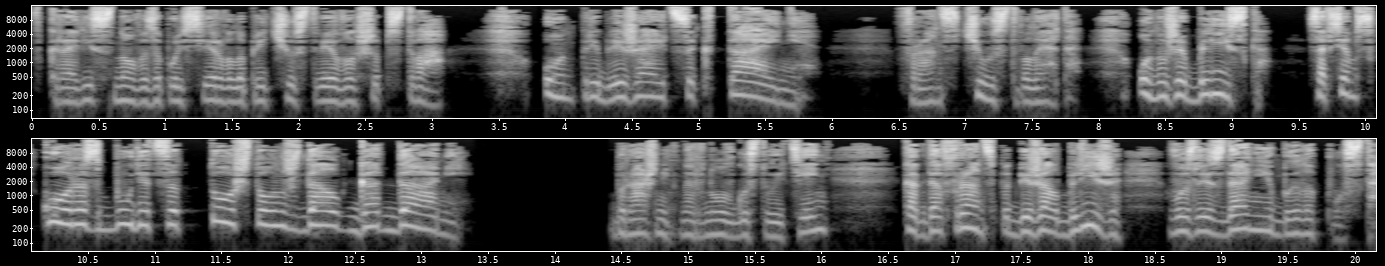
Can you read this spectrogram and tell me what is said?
В крови снова запульсировало предчувствие волшебства. Он приближается к тайне. Франц чувствовал это. Он уже близко. Совсем скоро сбудется то, что он ждал годами. Бражник нырнул в густую тень. Когда Франц подбежал ближе, возле здания было пусто.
